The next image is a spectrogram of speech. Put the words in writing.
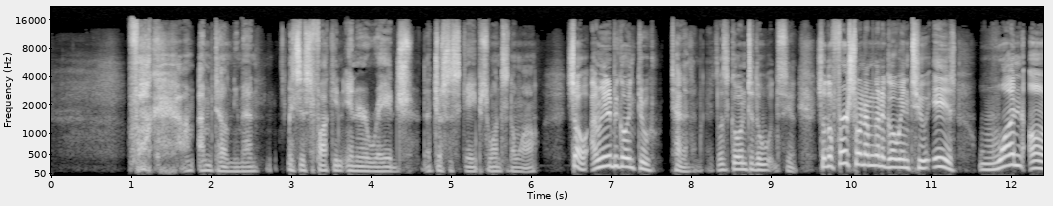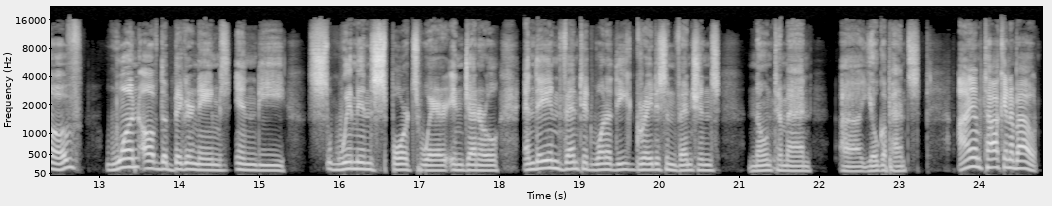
fuck. I'm, I'm telling you, man, it's this fucking inner rage that just escapes once in a while. So I'm going to be going through 10 of them, guys. Let's go into the. So the first one I'm going to go into is one of one of the bigger names in the women's sportswear in general, and they invented one of the greatest inventions known to man, uh, yoga pants. I am talking about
